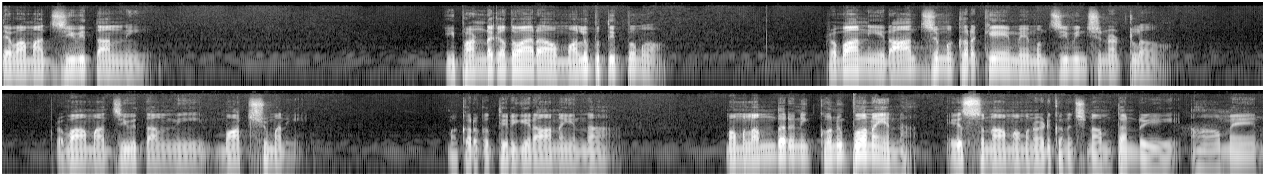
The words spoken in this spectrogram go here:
దేవా మా జీవితాల్ని ఈ పండగ ద్వారా మలుపు తిప్పుము. ప్రభా నీ రాజ్యము కొరకే మేము జీవించినట్లు ప్రభా మా జీవితాల్ని మార్చుమని మా కొరకు తిరిగి రానయ్యన్నా మమ్మల్ని అందరినీ కొనుపోనయ్యన్నా ఏసునామమును వేడుకొనిచున్నాం తండ్రి. ఆమెన్.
